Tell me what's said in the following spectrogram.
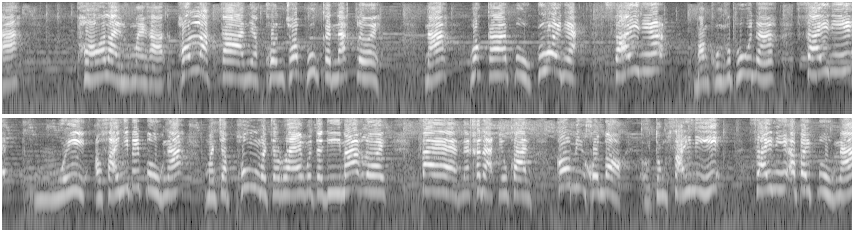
นะ เพราะอะไรรู้ไหมคะ เพราะหลักการเนี่ยคนชอบพูดกันนักเลยนะ ว่าการปลูกกล้วยเนี่ยไซส์เนี้ยบางคนก็พูดนะ ไซส์นี้หุยเอาไซส์นี้ไปปลูกนะ มันจะพุ่งมันจะแรงมันจะดีมากเลย แต่ในขณะเดียวกันก็มีคนบอกเออตรงไซส์นี้ไซส์นี้เอาไปปลูกนะ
